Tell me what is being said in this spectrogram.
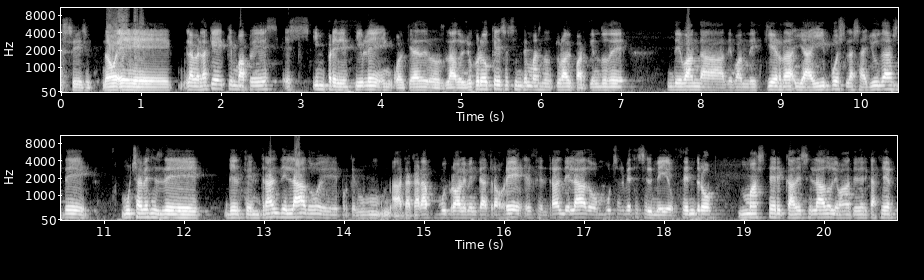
Sí, sí. No, eh, la verdad que, que Mbappé es, es impredecible en cualquiera de los lados. Yo creo que se siente más natural partiendo de, de banda, de banda izquierda y ahí pues las ayudas de muchas veces de, del central de lado, eh, porque atacará muy probablemente a Traoré, el central de lado, muchas veces el mediocentro más cerca de ese lado le van a tener que hacer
